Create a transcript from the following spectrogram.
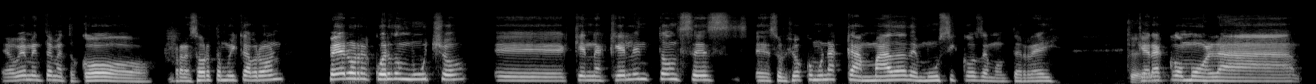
Eh, obviamente me tocó resorte muy cabrón, pero recuerdo mucho eh, que en aquel entonces eh, surgió como una camada de músicos de Monterrey, que era como la,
